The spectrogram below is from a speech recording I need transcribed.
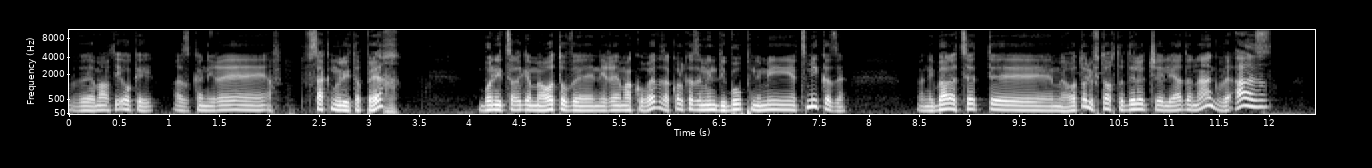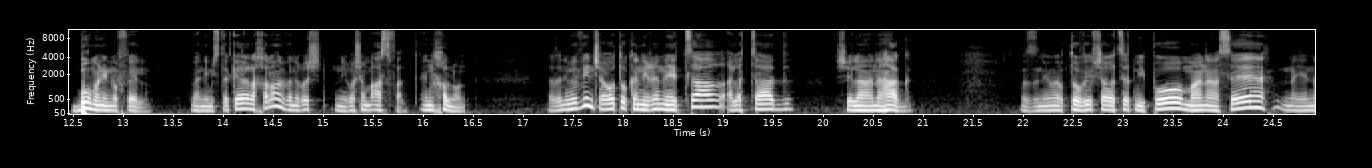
ואמרתי, אוקיי, אז כנראה הפסקנו להתהפך, בוא נצא רגע מהאוטו ונראה מה קורה, וזה הכל כזה מין דיבור פנימי עצמי כזה. ואני בא לצאת uh, מהאוטו, לפתוח את הדלת שליד הנהג, ואז, בום, אני נופל. ואני מסתכל על החלון ואני רואה, רואה שם אספלט, אין חלון. אז אני מבין שהאוטו כנראה נעצר על הצד של הנהג. אז אני אומר, טוב, אי אפשר לצאת מפה, מה נעשה? נ...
